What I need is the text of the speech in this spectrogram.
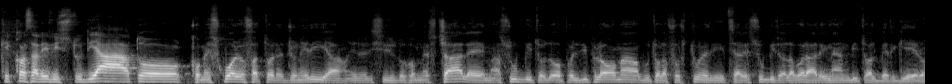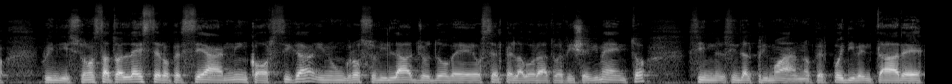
che cosa avevi studiato? Come scuola ho fatto ragioneria nell'istituto commerciale, ma subito dopo il diploma ho avuto la fortuna di iniziare subito a lavorare in ambito alberghiero. Quindi sono stato all'estero per sei anni in Corsica, in un grosso villaggio dove ho sempre lavorato al ricevimento sin, sin, dal primo anno per poi diventare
